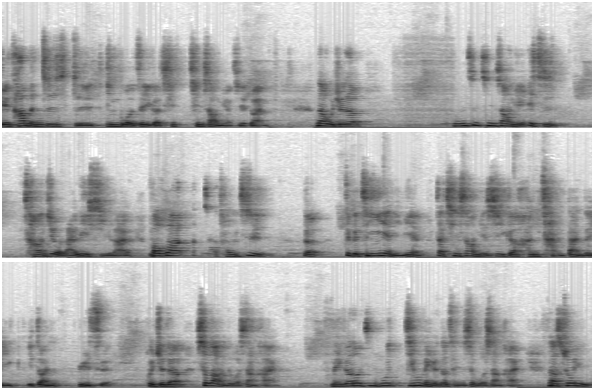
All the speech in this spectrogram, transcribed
给他们支持，经过这个青青少年的阶段。那我觉得同志青少年一直。长久来，历史以来，包括大家同志的这个经验里面，在青少年是一个很惨淡的一一段日子，会觉得受到很多伤害。每个都几乎几乎每个人都曾经受过伤害。那所以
